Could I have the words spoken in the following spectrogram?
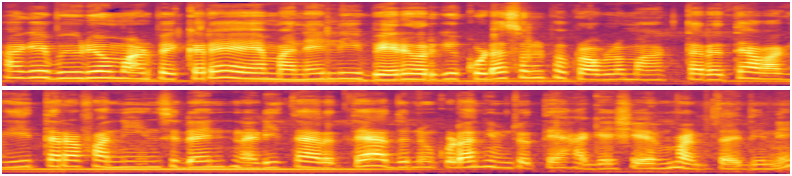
ಹಾಗೆ ವಿಡಿಯೋ ಮಾಡಬೇಕಾದ್ರೆ ಮನೇಲಿ ಬೇರೆಯವ್ರಿಗೆ ಕೂಡ ಸ್ವಲ್ಪ ಪ್ರಾಬ್ಲಮ್ ಆಗ್ತಾ ಇರುತ್ತೆ. ಅವಾಗ ಈ ಥರ ಫನ್ನಿ ಇನ್ಸಿಡೆಂಟ್ ನಡೀತಾ ಇರುತ್ತೆ. ಅದನ್ನು ಕೂಡ ನಿಮ್ಮ ಜೊತೆ ಹಾಗೆ ಶೇರ್ ಮಾಡ್ತಾ ಇದ್ದೀನಿ.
